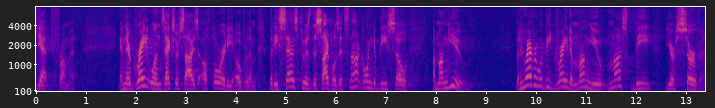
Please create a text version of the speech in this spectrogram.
get from it. And their great ones exercise authority over them. But he says to his disciples, It's not going to be so among you. But whoever would be great among you must be your servant.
